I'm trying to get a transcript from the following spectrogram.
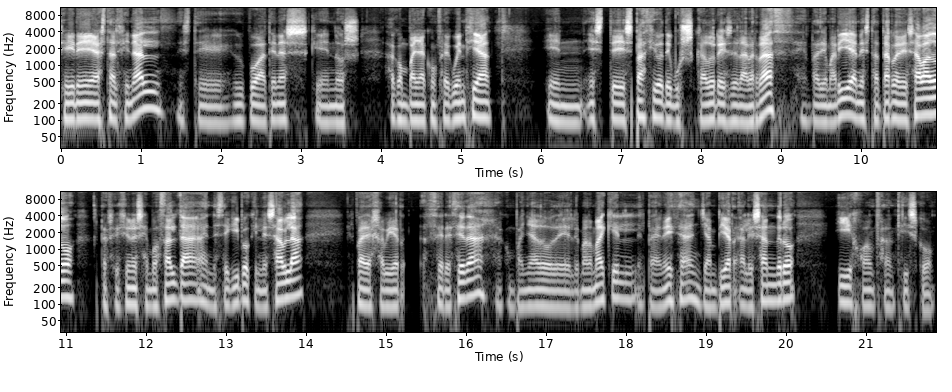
Seguiré hasta el final. Este grupo Atenas que nos acompaña con frecuencia en este espacio de buscadores de la verdad en Radio María en esta tarde de sábado. reflexiones en voz alta en este equipo, quien les habla, el padre Javier Cereceda, acompañado del hermano Michael, el padre Nathan, Jean-Pierre Alessandro y Juan Francisco.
